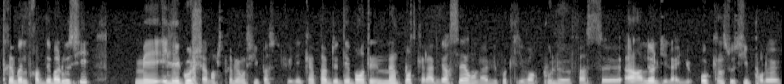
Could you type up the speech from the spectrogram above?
très bonne frappe des balles aussi. Mais il est gauche, ça marche très bien aussi parce qu'il est capable de déborder n'importe quel adversaire. On l'a vu contre Liverpool euh, face euh, à Arnold, il a eu aucun souci pour le,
